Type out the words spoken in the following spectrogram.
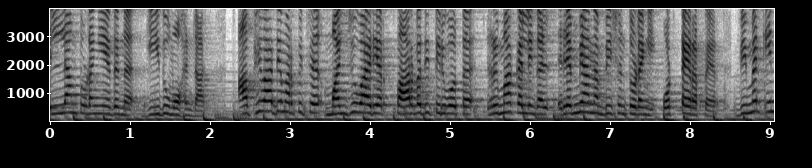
എല്ലാം തുടങ്ങിയതെന്ന് ഗീതു മോഹൻദാസ്. അഭിവാദ്യം അർപ്പിച്ച് മഞ്ജു വാര്യർ പാർവതി തിരുവോത്ത് റിമ കല്ലിങ്കൽ രമ്യ നമ്പീഷൻ തുടങ്ങി ഒട്ടേറെ പേർ വിമൻ ഇൻ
